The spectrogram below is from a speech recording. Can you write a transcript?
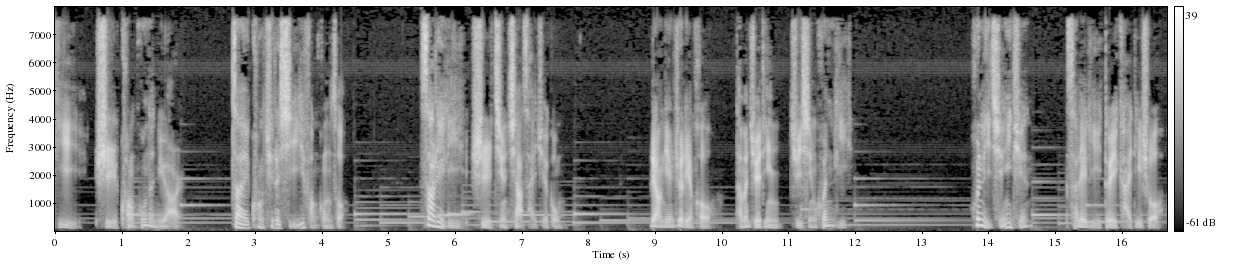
蒂是矿工的女儿，在矿区的洗衣房工作。萨列里是井下采掘工。两年热恋后，他们决定举行婚礼。婚礼前一天，萨列里对凯蒂说：“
